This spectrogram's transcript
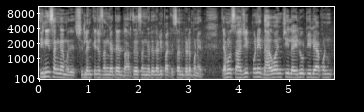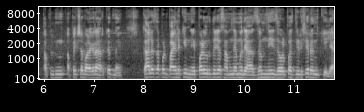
तिन्ही संघामध्ये आहेत. श्रीलंकेच्या संघात आहेत भारतीय संघात आहेत आणि पाकिस्तानकडे पण आहेत. त्यामुळे साहजिकपणे धावांची लैलुटीली आपण आपण अपेक्षा बाळगायला हरकत नाही. कालच आपण पाहिलं की नेपाळ विरुद्धच्या सामन्यामध्ये आझमने जवळपास दीडशे रन केल्या.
